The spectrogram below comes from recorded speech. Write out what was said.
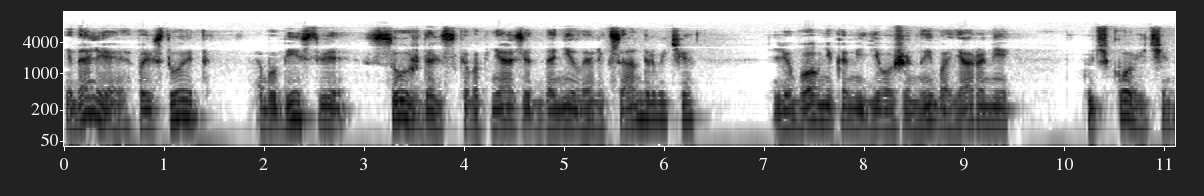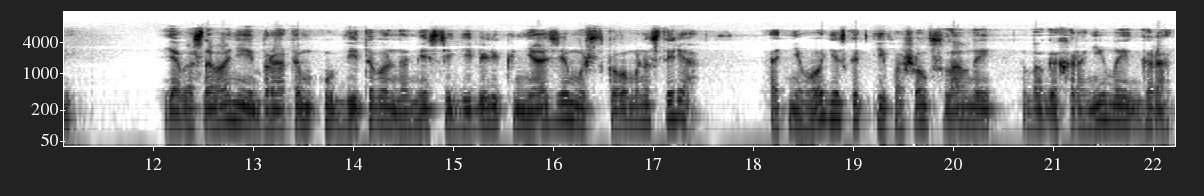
И далее повествует об убийстве Суздальского князя Данила Александровича любовниками его жены, боярами Кучковичами, и основании братом убитого на месте гибели князя мужского монастыря. От него, дескать, и пошел славный богохранимый град.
